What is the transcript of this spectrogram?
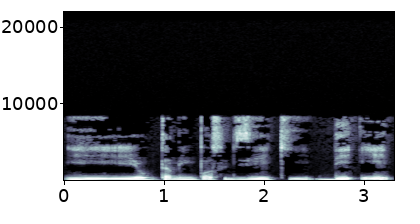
E eu também posso dizer que DE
